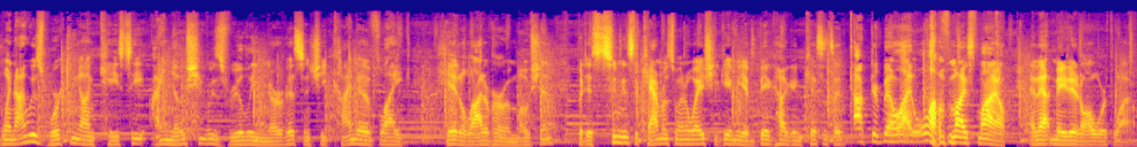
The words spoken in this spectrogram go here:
when I was working on Casey, I know she was really nervous and she kind of like hid a lot of her emotion. But as soon as the cameras went away, she gave me a big hug and kiss and said, Dr. Bill, I love my smile. And that made it all worthwhile.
